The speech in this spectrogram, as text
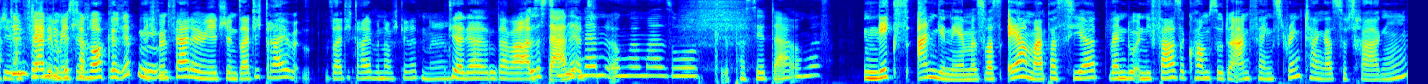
Stimmt, Jen, du bist Pferdemädchen. doch auch geritten. Ich bin Pferdemädchen. Seit ich drei, seit ich drei bin, habe ich geritten. Ne? ja, da, da war alles Ist da denn, denn irgendwann mal so, passiert da irgendwas? Nix Angenehmes, was eher mal passiert, wenn du in die Phase kommst, wo du anfängst, Stringtangas zu tragen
